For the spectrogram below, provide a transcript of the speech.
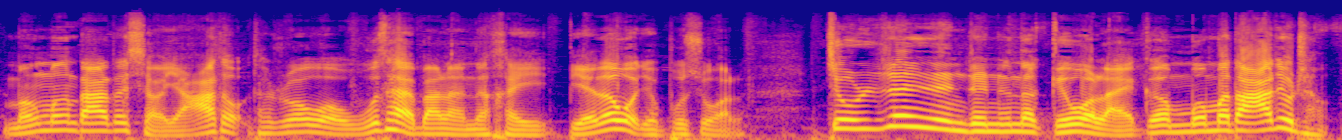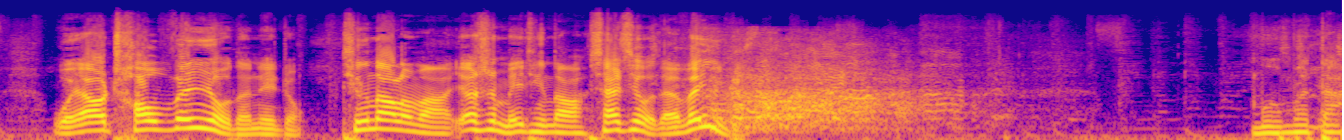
萌萌哒的小丫头，他说我五彩斑斓的黑，别的我就不说了，就认认真真的给我来个么么哒就成。我要超温柔的那种，听到了吗？要是没听到，下期我再问一遍。么么哒。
